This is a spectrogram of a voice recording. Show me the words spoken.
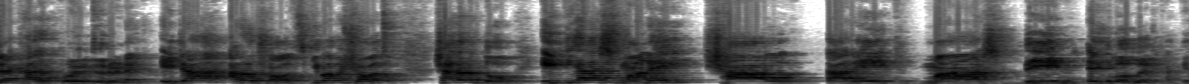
লেখার প্রয়োজন নাই। এটা আরও সহজ। কীভাবে সহজ? সাধারণত ইতিহাস মানেই সাল, তারিখ, মাস, দিন এগুলো উল্লেখ থাকে।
